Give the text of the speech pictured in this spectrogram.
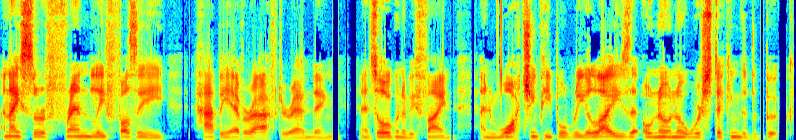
a nice sort of friendly fuzzy happy ever after ending and it's all going to be fine. And watching people realize that oh no no we're sticking to the book.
